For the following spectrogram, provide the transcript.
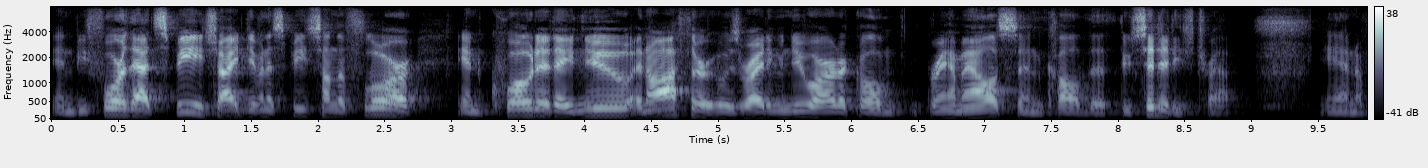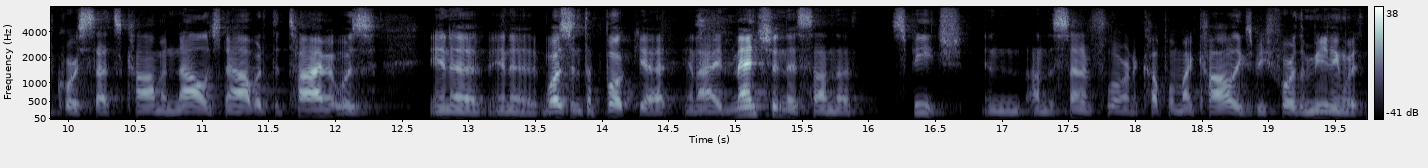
And before that speech, I had given a speech on the floor and quoted a new an author who was writing a new article, Graham Allison, called the Thucydides Trap. And of course, that's common knowledge now, but at the time it was in a in a wasn't the book yet. And I had mentioned this on the speech in, on the Senate floor, and a couple of my colleagues before the meeting with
